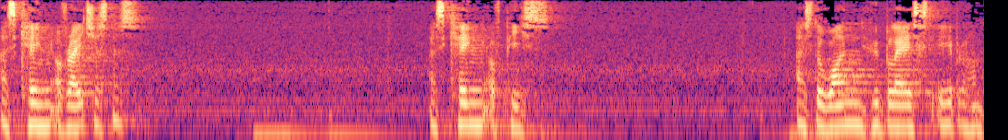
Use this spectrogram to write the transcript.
as King of righteousness, as King of peace, as the one who blessed Abraham,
